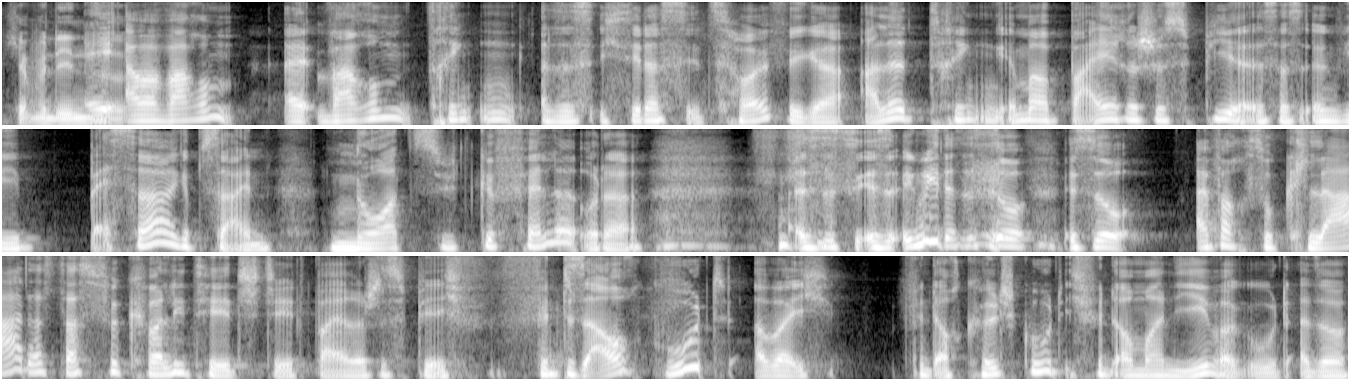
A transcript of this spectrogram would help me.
Ich habe mir den Ey, so aber warum, äh, warum trinken, also ich sehe das jetzt häufiger, alle trinken immer bayerisches Bier. Ist das irgendwie besser? Gibt es da ein Nord-Süd-Gefälle? Oder es ist, ist irgendwie, das ist so, ist so einfach so klar, dass das für Qualität steht, bayerisches Bier. Ich finde es auch gut, aber ich finde auch Kölsch gut, ich finde auch Manjever gut. Also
